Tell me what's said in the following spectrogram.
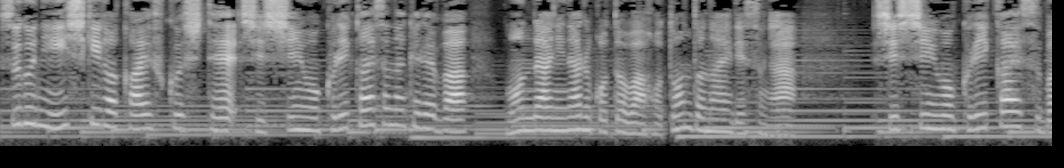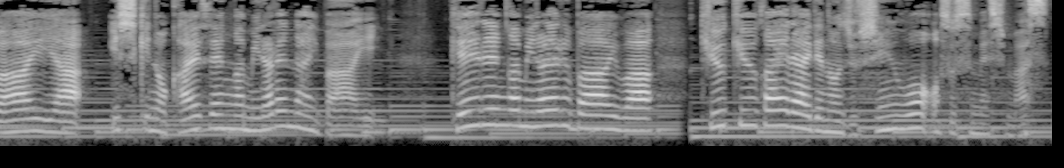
すぐに意識が回復して失神を繰り返さなければ問題になることはほとんどないですが失神を繰り返す場合や意識の改善が見られない場合痙攣が見られる場合は救急外来での受診をお勧めします。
